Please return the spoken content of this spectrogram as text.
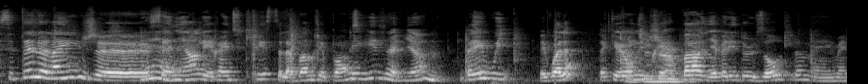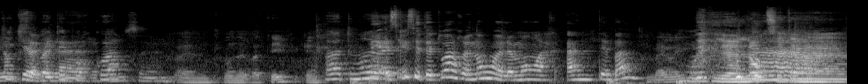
C'était le linge euh, Ah. saignant les reins du Christ, la bonne réponse. Périsonium. Ben oui. Et voilà. Fait que on Ok, est j'ai prêt. un Bah, il y avait les deux autres, là, mais maintenant Qui que qui vous a savez voté la pourquoi? réponse, euh. ben, tout le monde a voté. fait que- Ah, tout le monde Mais a est-ce voté? que c'était toi, Renon, euh, le mont Ar- Anteba? Ben oui. Oui, puis le- l'autre, c'était Ah. un.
